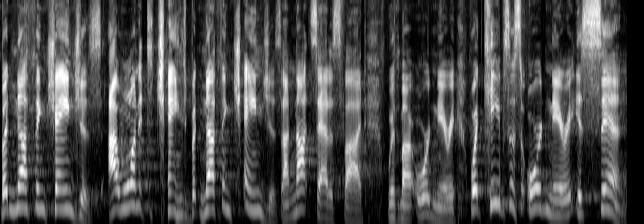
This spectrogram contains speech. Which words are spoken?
But nothing changes. I want it to change, but nothing changes. I'm not satisfied with my ordinary. What keeps us ordinary is sin.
